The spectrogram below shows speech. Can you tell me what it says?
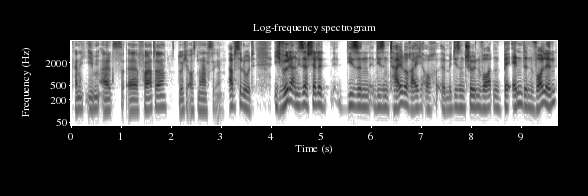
kann ich ihm als äh, Vater durchaus nachsehen. Absolut. Ich würde an dieser Stelle diesen, diesen Teilbereich auch äh, mit diesen schönen Worten beenden wollen.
